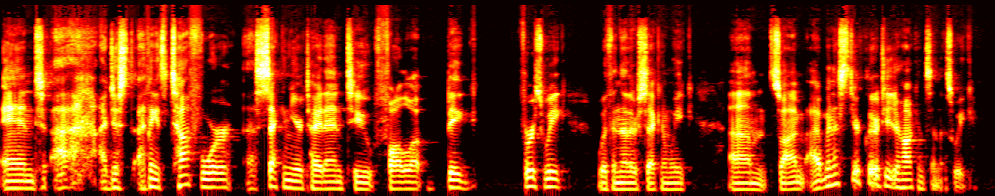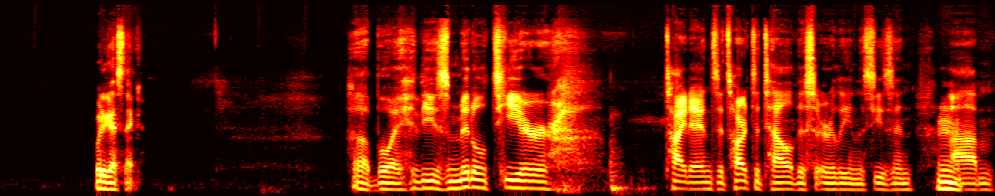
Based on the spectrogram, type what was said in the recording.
And uh, I just I think it's tough for a second year tight end to follow up big first week with another second week. Um, so I'm I'm going to steer clear of TJ Hockenson this week. What do you guys think? Oh boy, these middle tier tight ends. It's hard to tell this early in the season. Hmm. Um,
